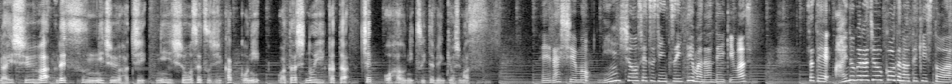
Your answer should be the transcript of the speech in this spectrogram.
来週はレッスン28認証切字括弧に私の言い方チェッオハウについて勉強します。えー来週も認証切字について学んでいきます。さてアイヌグラジオ講座のテキストは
